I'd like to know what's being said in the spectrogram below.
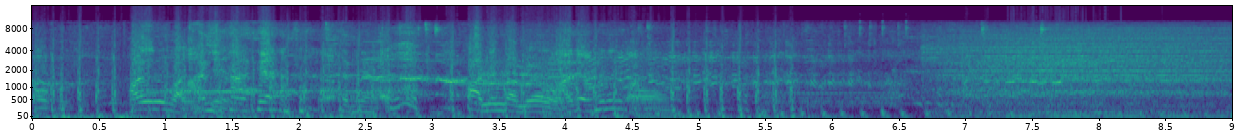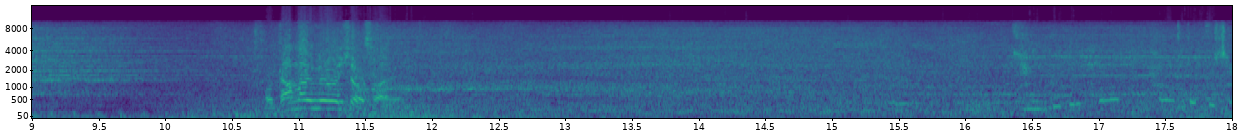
어 거기 화내는 거 아니지? 아니야 아니야 아니야 화낸다며. 아니야 하는 거 아니야 어. 어, 까망명시 어서 와요. 결국은 한두 부셔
